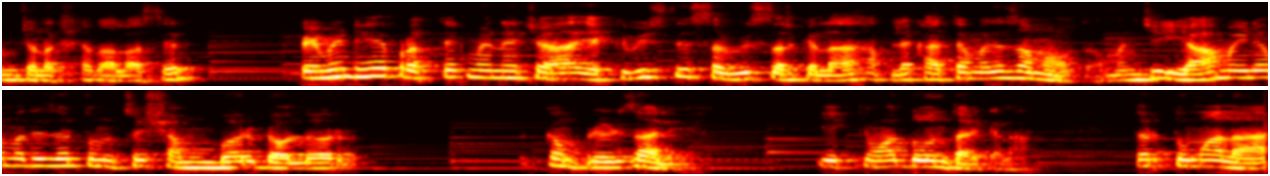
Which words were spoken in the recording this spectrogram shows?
तुमच्या लक्षात आलं असेल. पेमेंट हे प्रत्येक महिन्याच्या एकवीस ते सव्वीस तारखेला आपल्या खात्यामध्ये जमा होतं. म्हणजे या महिन्यामध्ये जर तुमचं शंभर डॉलर कंप्लीट झाले. एक किंवा दोन तारखेला. तर तुम्हाला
